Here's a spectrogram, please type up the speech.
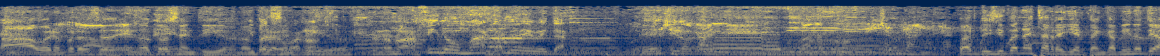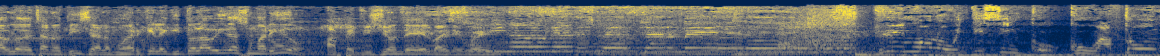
Ah, bueno, pero eso en otro ¿Eh? sentido, en otro pero bueno, sentido. pero no, no, así no, mátame de verdad. De carne. Participa en esta reyerta. En camino te hablo de esta noticia. La mujer que le quitó la vida a su marido. A petición de él, by the way. Ritmo 95, cuatón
